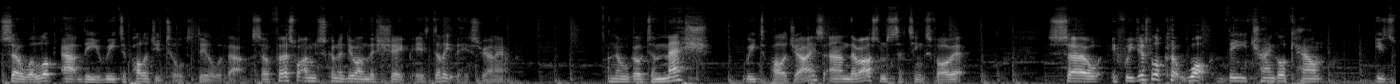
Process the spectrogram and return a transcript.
So we'll look at the retopology tool to deal with that. So first what I'm just going to do on this shape is delete the history on it. And then we'll go to Mesh, Retopologize, and there are some settings for it. So if we just look at what the triangle count is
